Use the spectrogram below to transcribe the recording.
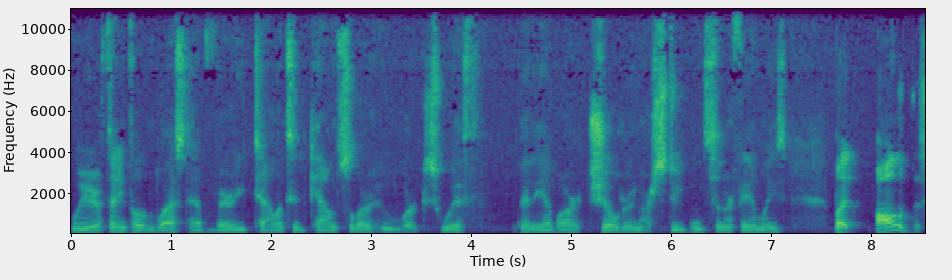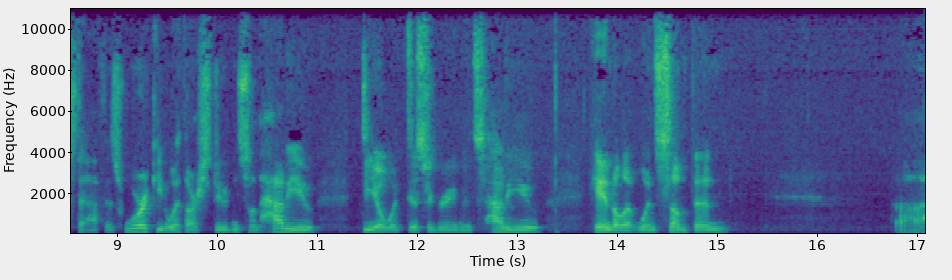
we are thankful and blessed to have a very talented counselor who works with many of our children, our students, and our families. But all of the staff is working with our students on how do you deal with disagreements? How do you handle it when something uh,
